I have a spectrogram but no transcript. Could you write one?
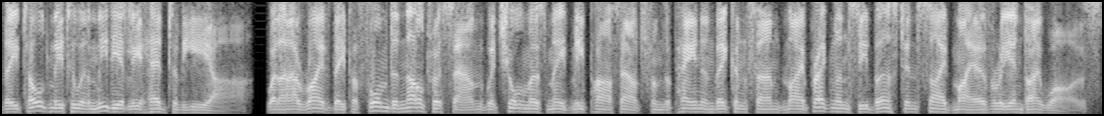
they told me to immediately head to the ER. When I arrived they performed an ultrasound which almost made me pass out from the pain and they confirmed my pregnancy burst inside my ovary and I was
